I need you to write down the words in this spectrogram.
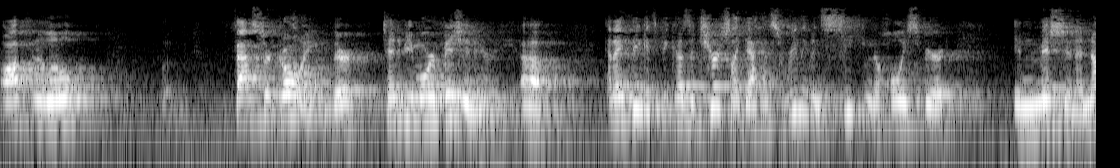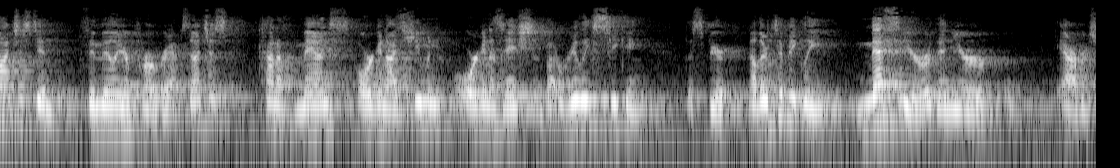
often a little faster growing. They tend to be more visionary. Uh, and I think it's because a church like that has really been seeking the Holy Spirit in mission and not just in familiar programs, not just kind of man's organized human organization, but really seeking the Spirit. Now they're typically messier than your average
